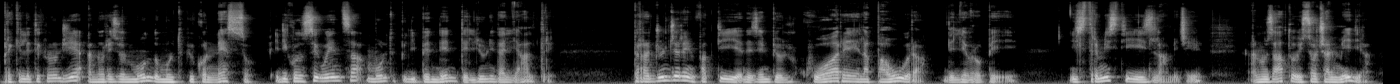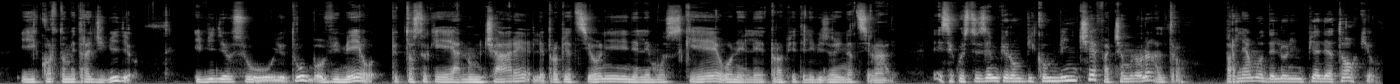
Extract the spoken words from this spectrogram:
perché le tecnologie hanno reso il mondo molto più connesso e di conseguenza molto più dipendente gli uni dagli altri. Per raggiungere infatti ad esempio il cuore e la paura degli europei, gli estremisti islamici hanno usato i social media, i cortometraggi video, i video su YouTube o Vimeo, piuttosto che annunciare le proprie azioni nelle moschee o nelle proprie televisioni nazionali. E se questo esempio non vi convince, facciamone un altro. Parliamo dell'Olimpiade a Tokyo,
